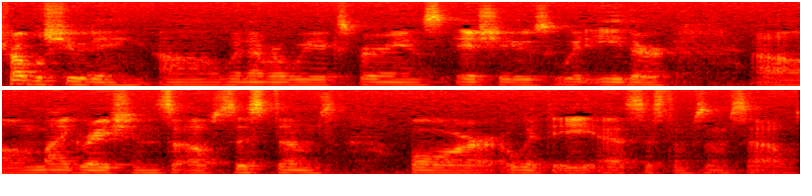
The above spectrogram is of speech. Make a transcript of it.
troubleshooting uh, whenever we experience issues with either uh, migrations of systems or with the uh, systems themselves.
